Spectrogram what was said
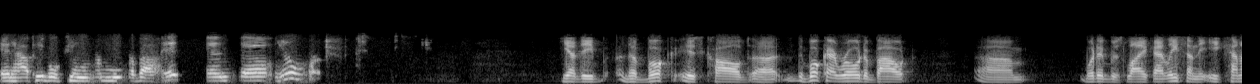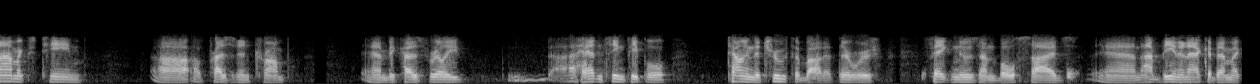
and how people can learn more about it and uh, your work. Yeah, the the book is called uh, the book I wrote about um, what it was like, at least on the economics team uh, of President Trump, and because really I hadn't seen people telling the truth about it. There was fake news on both sides, and I'm being an academic,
